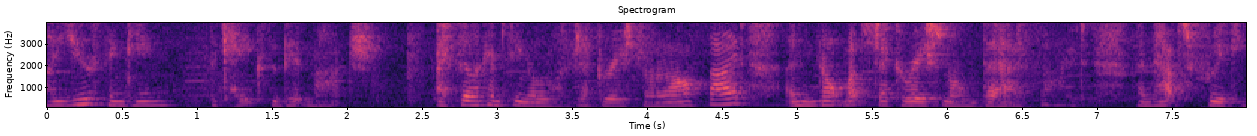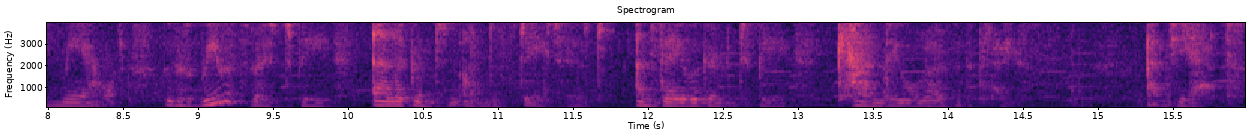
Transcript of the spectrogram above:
Are you thinking the cake's a bit much? I feel like I'm seeing a lot of decoration on our side and not much decoration on their side, and that's freaking me out because we were supposed to be elegant and understated, and they were going to be candy all over the place. And yet,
